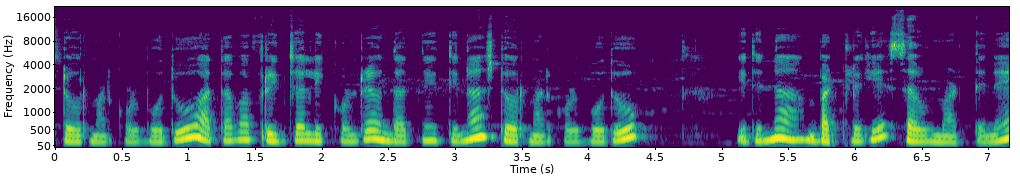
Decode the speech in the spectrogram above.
ಸ್ಟೋರ್ ಮಾಡ್ಕೊಳ್ಬೋದು ಅಥವಾ ಫ್ರಿಜ್ಜಲ್ಲಿ ಇಕ್ಕೊಂಡ್ರೆ ಒಂದು ಹದಿನೈದು ದಿನ ಸ್ಟೋರ್ ಮಾಡ್ಕೊಳ್ಬೋದು. ಇದನ್ನು ಬಟ್ಲಿಗೆ ಸರ್ವ್ ಮಾಡ್ತೇನೆ.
